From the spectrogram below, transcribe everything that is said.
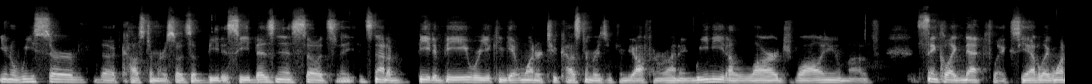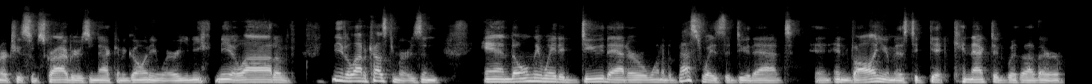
you know we serve the customer. So it's a b2c business. So it's it's not a b2b where you can get one or two customers you can be off and running. We need a large volume of think like netflix. You have like one or two subscribers you're not going to go anywhere. You need, need a lot of need a lot of customers. And and the only way to do that or one of the best ways to do that in, in volume is to get connected with other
